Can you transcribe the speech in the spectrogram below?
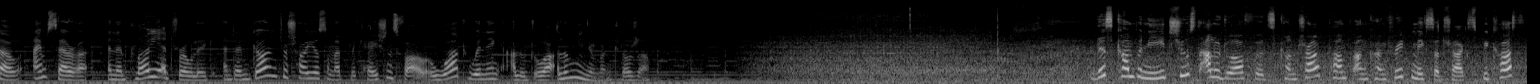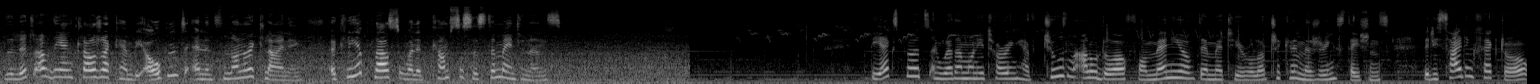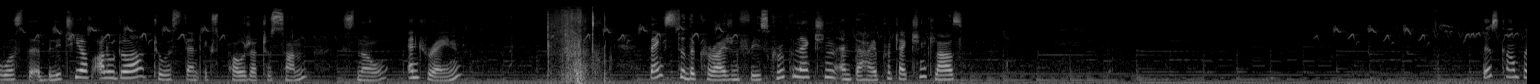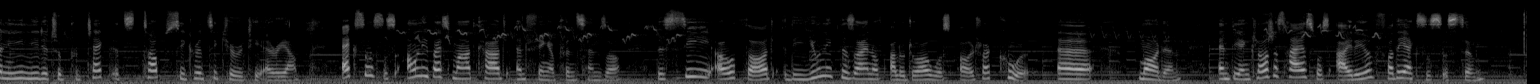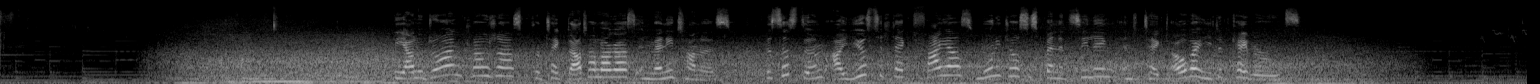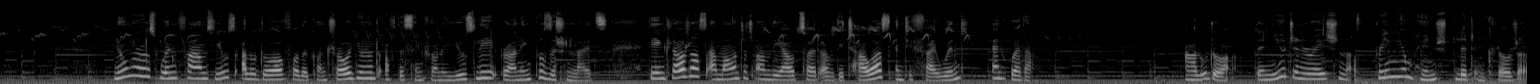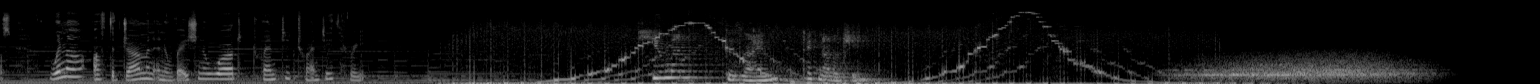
Hello, I'm Sarah, an employee at Rolec, and I'm going to show you some applications for our award-winning Aludoor aluminium enclosure. This company chose Aludoor for its control pump on concrete mixer trucks because the lid of the enclosure can be opened and it's non-reclining, a clear plus when it comes to system maintenance. The experts in weather monitoring have chosen Aludoor for many of their meteorological measuring stations. The deciding factor was the ability of Aludoor to withstand exposure to sun, snow and rain, thanks to the corrosion-free screw connection and the high protection class. This company needed to protect its top secret security area. Access is only by smart card and fingerprint sensor. The CEO thought the unique design of Aludoor was ultra cool, uh, modern, and the enclosure size was ideal for the access system. The Aludoor enclosures protect data loggers in many tunnels. The system are used to detect fires, monitor suspended ceiling and detect overheated cable routes. Numerous wind farms use Aludoor for the control unit of the synchronously running position lights. The enclosures are mounted on the outside of the towers and defy wind and weather. Aludoor, the new generation of premium hinged lid enclosures, winner of the German Innovation Award 2023. Human Design Technology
